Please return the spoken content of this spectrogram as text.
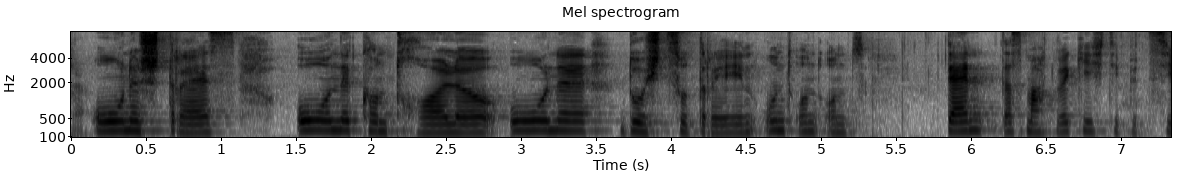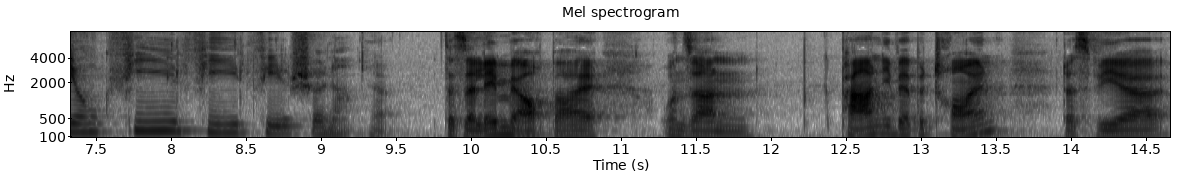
ja. ohne Stress, ohne Kontrolle, ohne durchzudrehen und, und, und. Denn das macht wirklich die Beziehung viel, viel, viel schöner. Ja. Das erleben wir auch bei unseren Paaren, die wir betreuen dass wir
